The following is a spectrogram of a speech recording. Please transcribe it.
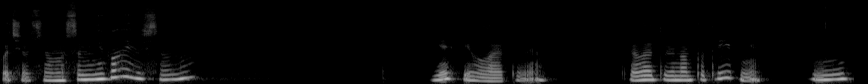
Хоча в цьому сумніваюся, ну. Є фіолетові. Фіолетові нам потрібні? Ні,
